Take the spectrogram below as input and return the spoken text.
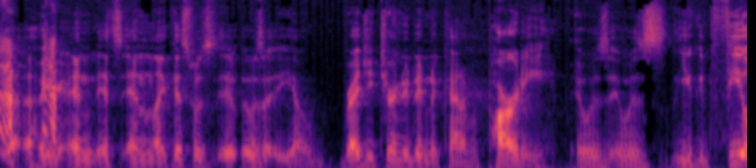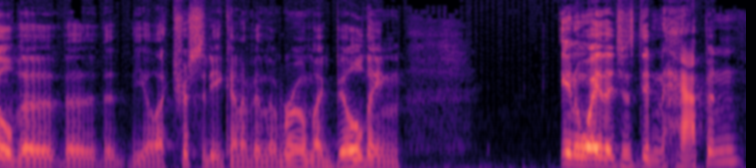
Uh, and it's and like this was it was you know Reggie turned it into kind of a party. It was it was you could feel the the the, the electricity kind of in the room like building in a way that just didn't happen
